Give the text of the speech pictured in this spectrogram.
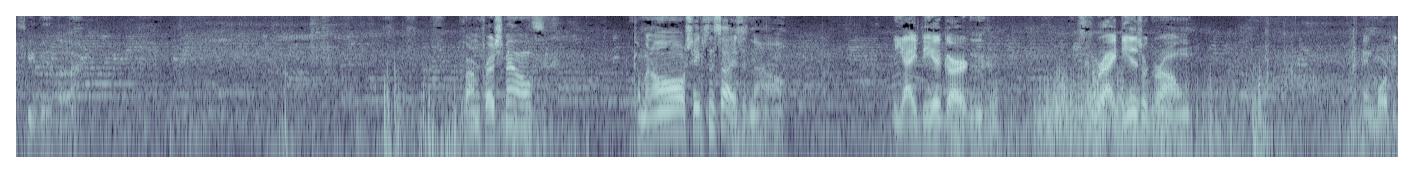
Excuse me, though. Farm fresh smells. Coming all shapes and sizes now. The Idea Garden. Where ideas are grown. And morbid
